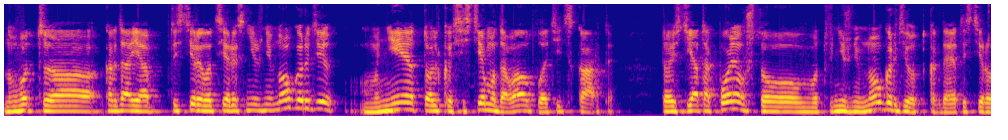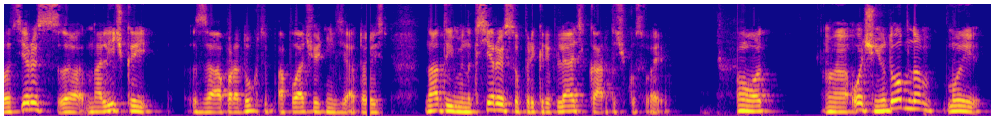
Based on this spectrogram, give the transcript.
ну вот, э, когда я тестировал этот сервис в Нижнем Новгороде, мне только система давала платить с карты. То есть я так понял, что вот в Нижнем Новгороде, вот, когда я тестировал сервис, э, наличкой за продукты оплачивать нельзя. То есть надо именно к сервису прикреплять карточку свою. Вот. Э, очень удобно. Мы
